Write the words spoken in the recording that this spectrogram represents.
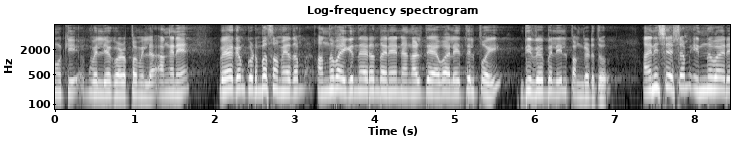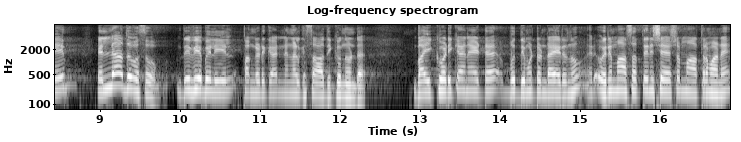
നോക്കി വലിയ കുഴപ്പമില്ല. അങ്ങനെ വേഗം കുടുംബസമേതം അന്ന് വൈകുന്നേരം തന്നെ ഞങ്ങൾ ദേവാലയത്തിൽ പോയി ദിവ്യബലിയിൽ പങ്കെടുത്തു. അതിനുശേഷം ഇന്ന് വരെയും എല്ലാ ദിവസവും ദിവ്യബലിയിൽ പങ്കെടുക്കാൻ ഞങ്ങൾക്ക് സാധിക്കുന്നുണ്ട്. ബൈക്ക് ഓടിക്കാനായിട്ട് ബുദ്ധിമുട്ടുണ്ടായിരുന്നു. ഒരു മാസത്തിന് ശേഷം മാത്രമാണ്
